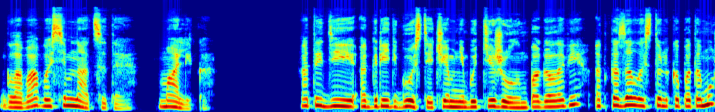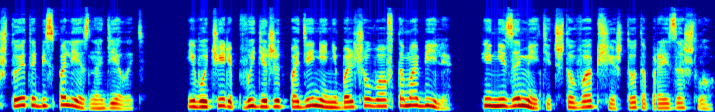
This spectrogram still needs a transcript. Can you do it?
Глава 18. Малика. От идеи огреть гостя чем-нибудь тяжелым по голове отказалась только потому, что это бесполезно делать. Его череп выдержит падение небольшого автомобиля и не заметит, что вообще что-то произошло.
